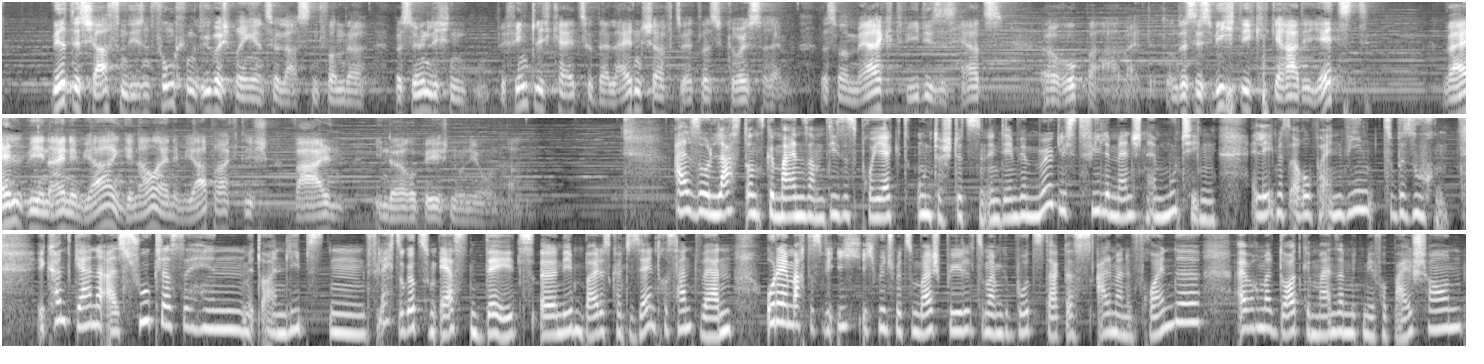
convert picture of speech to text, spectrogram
wird es schaffen, diesen Funken überspringen zu lassen von der persönlichen Befindlichkeit zu der Leidenschaft zu etwas Größerem, dass man merkt, wie dieses Herz Europa arbeitet. Und das ist wichtig gerade jetzt, weil wir in einem Jahr, in genau einem Jahr praktisch, Wahlen in der Europäischen Union haben. Also lasst uns gemeinsam dieses Projekt unterstützen, indem wir möglichst viele Menschen ermutigen, Erlebnis Europa in Wien zu besuchen. Ihr könnt gerne als Schulklasse hin mit euren Liebsten, vielleicht sogar zum ersten Date. Äh, nebenbei, das könnte sehr interessant werden. Oder ihr macht es wie ich. Ich wünsche mir zum Beispiel zu meinem Geburtstag, dass all meine Freunde einfach mal dort gemeinsam mit mir vorbeischauen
